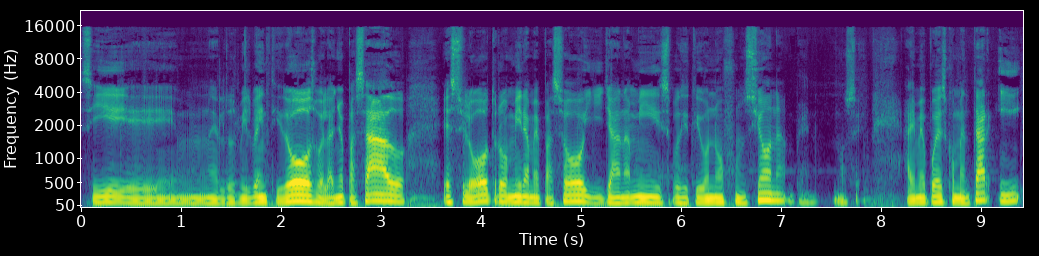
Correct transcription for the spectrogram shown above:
sí, eh, en el 2022 o el año pasado, esto y lo otro, mira, me pasó y ya mi dispositivo no funciona. Bueno, no sé. Ahí me puedes comentar y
